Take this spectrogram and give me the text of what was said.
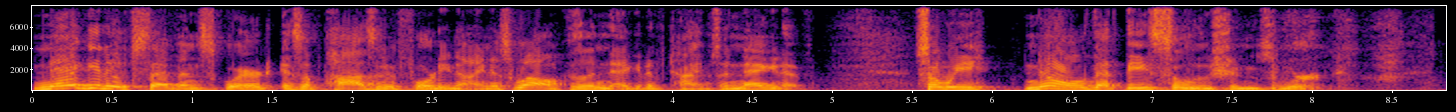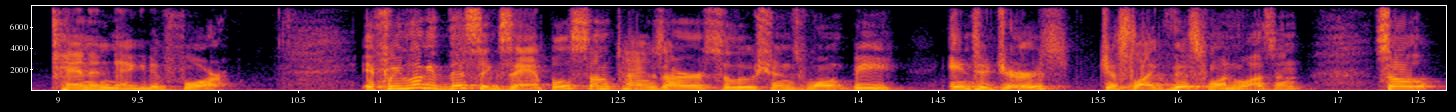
Negative 7 squared is a positive 49 as well, because a negative times a negative. So we know that these solutions work, 10 and negative 4. If we look at this example, sometimes our solutions won't be integers, just like this one wasn't. So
